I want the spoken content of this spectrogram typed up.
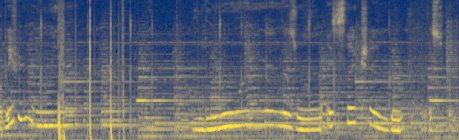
Kelby's really blue one as well. It's actually good for this one.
